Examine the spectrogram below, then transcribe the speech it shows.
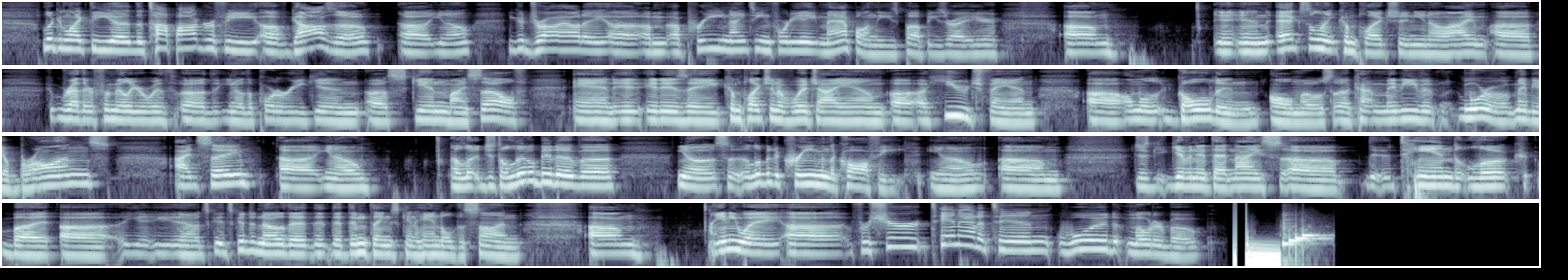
looking like the uh, the topography of Gaza. Uh, you know, you could draw out a uh, a, a pre 1948 map on these puppies right here. Um, in, in, excellent complexion, you know, I'm uh, rather familiar with uh, the, you know the Puerto Rican uh, skin myself, and it, it is a complexion of which I am a, a huge fan. Uh, almost golden, almost uh, kind of maybe even more of a, maybe a bronze, I'd say. Uh, you know, a just a little bit of uh, you know, a little bit of cream in the coffee, you know, um, just giving it that nice uh, tanned look. But uh, you, you, know, it's it's good to know that, that that them things can handle the sun. Um, anyway, uh, for sure, ten out of ten wood motorboat.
